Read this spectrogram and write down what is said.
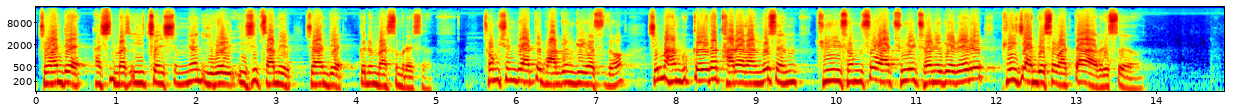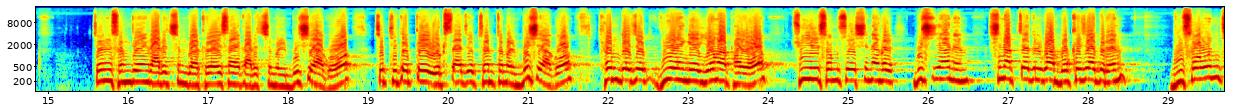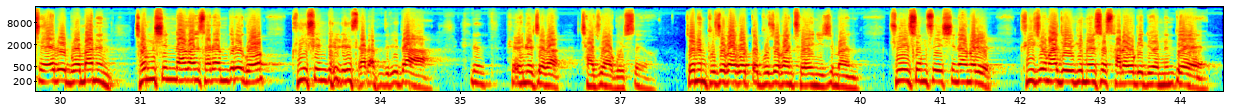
저한테 하신 말씀 2010년 1월 23일 저한테 그런 말씀을 했어요. 총신대학교 박영기 교수도 지금 한국교회가 타락한 것은 주일 성수와 주일 저녁 예배를 폐지한 데서 왔다 그랬어요. 저는 성경의 가르침과 교회사의 가르침을 무시하고 즉 기독교의 역사적 전통을 무시하고 현대적 유행에 영합하여 주일 성수의 신앙을 무시하는 신학자들과 목회자들은 무서운 죄를 범하는 정신 나간 사람들이고 귀신 들린 사람들이다. 이런 표현을 제가 자주 하고 있어요. 저는 부족하고 또 부족한 죄인이지만 주일 성수의 신앙을 귀중하게 여기면서 살아오게 되었는데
